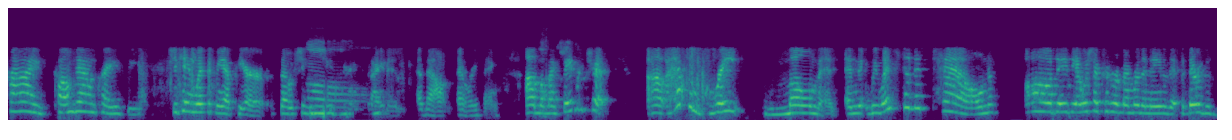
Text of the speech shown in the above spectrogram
Hi, calm down, crazy. She came with me up here, so she, she's very excited about everything. Um, but my favorite trip, uh, I have some great moments, and we went to this town. Oh, Daisy, I wish I could remember the name of it, but there was this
